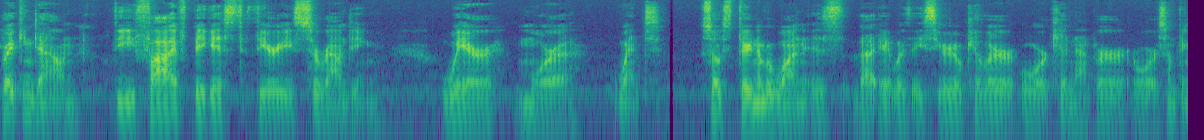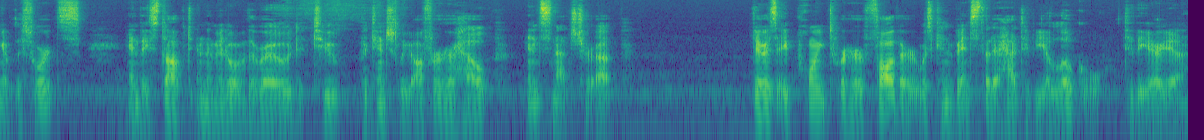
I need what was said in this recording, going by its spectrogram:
Breaking down the five biggest theories surrounding where Maura went. So theory number one is that it was a serial killer or kidnapper or something of the sorts, and they stopped in the middle of the road to potentially offer her help and snatched her up. There is a point where her father was convinced that it had to be a local to the area,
